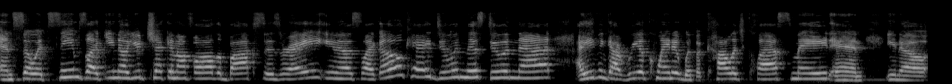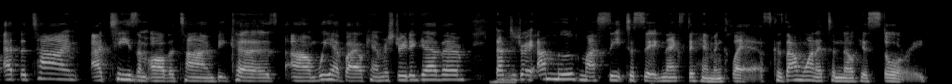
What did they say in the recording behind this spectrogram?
And so it seems like, you know, you're checking off all the boxes, right? You know, it's like, oh, okay, doing this, doing that. I even got reacquainted with a college classmate. And, you know, at the time, I tease him all the time because um, we had biochemistry together. Dr. Dre, I moved my seat to sit next to him in class because I wanted to know his story.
